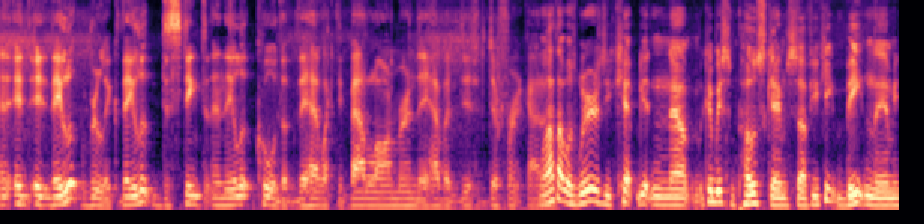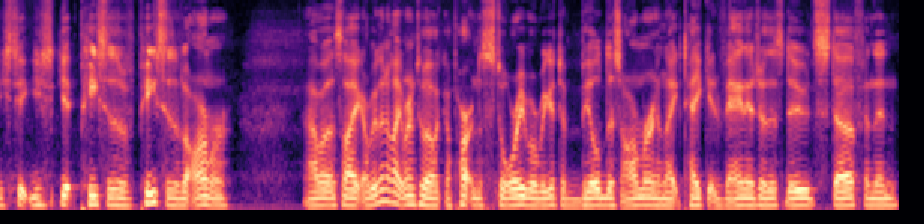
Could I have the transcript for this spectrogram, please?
And it, it, they look really, they look distinct and they look cool. The- They have like the battle armor and they have a dis- different kind What I of. thought was weird is you kept getting now. It could be some post game stuff. You keep beating them, and you see, you get pieces of pieces of the armor. I was like, are we gonna like run into a, like a part in the story where we get to build this armor and like take advantage of this dude's stuff, and then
